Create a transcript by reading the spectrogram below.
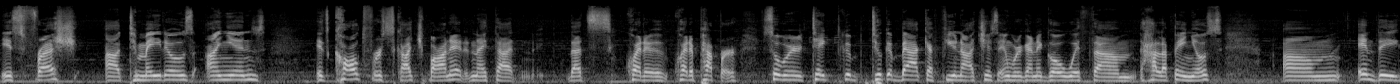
is fresh uh, tomatoes, onions. It's called for Scotch bonnet, and I thought that's quite a quite a pepper. So we take took it back a few notches, and we're going to go with um, jalapenos. Um, and the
